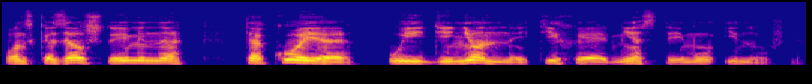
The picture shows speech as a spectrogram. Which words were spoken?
Он сказал, что именно такое уединенное, тихое место ему и нужно.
